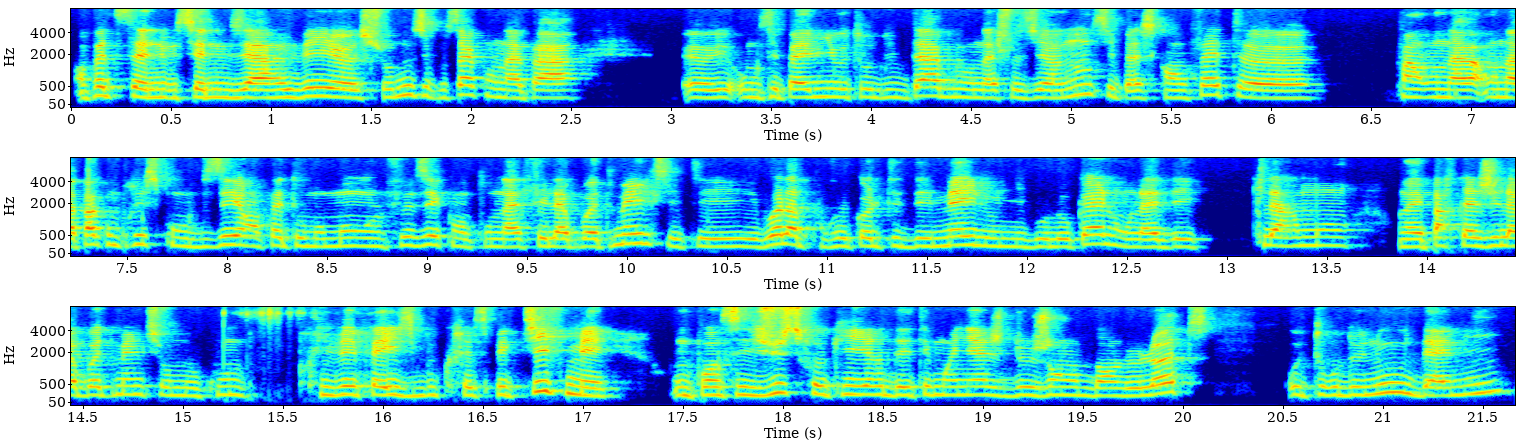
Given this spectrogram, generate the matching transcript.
En fait, ça nous, est arrivé euh, sur nous. C'est pour ça qu'on n'a pas. Euh, on ne s'est pas mis autour d'une table, on a choisi un nom. C'est parce qu'en fait. Euh, on n'a pas compris ce qu'on faisait en fait au moment où on le faisait. Quand on a fait la boîte mail, c'était voilà pour récolter des mails au niveau local. On l'avait clairement, on avait partagé la boîte mail sur nos comptes privés Facebook respectifs, mais on pensait juste recueillir des témoignages de gens dans le Lot autour de nous, d'amis,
